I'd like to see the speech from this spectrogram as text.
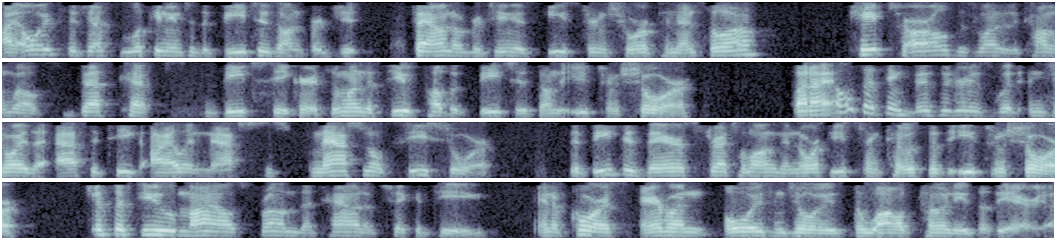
I always suggest looking into the beaches on Virgi- found on Virginia's eastern shore peninsula. Cape Charles is one of the Commonwealth's best kept beach secrets and one of the few public beaches on the eastern shore. But I also think visitors would enjoy the Assateague Island National Seashore. The beaches there stretch along the northeastern coast of the eastern shore, just a few miles from the town of Chincoteague. And of course, everyone always enjoys the wild ponies of the area.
